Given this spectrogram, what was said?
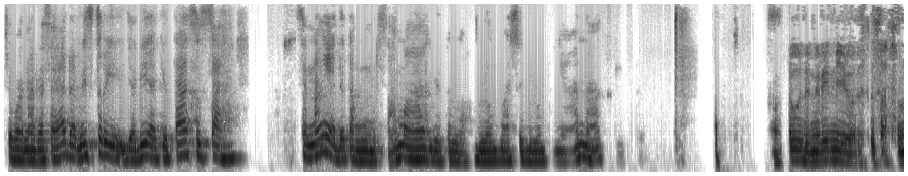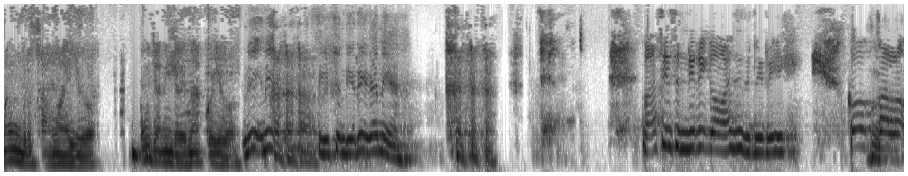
cuma ada saya dan istri, jadi ya kita susah, senang ya ditanggung bersama gitu loh, belum masih belum punya anak. Gitu. Tuh dengerin yuk, susah senang bersama yuk. Kamu jangan ninggalin aku yuk. Ini ini sendiri kan ya? masih sendiri kok masih sendiri. Kok hmm. kalau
